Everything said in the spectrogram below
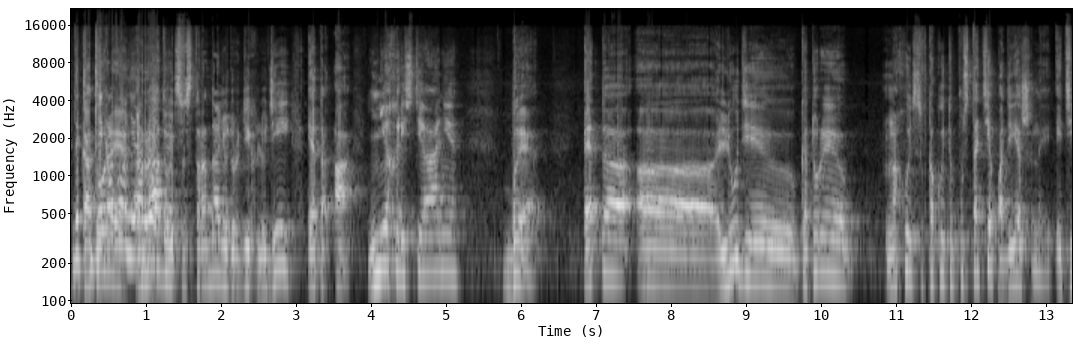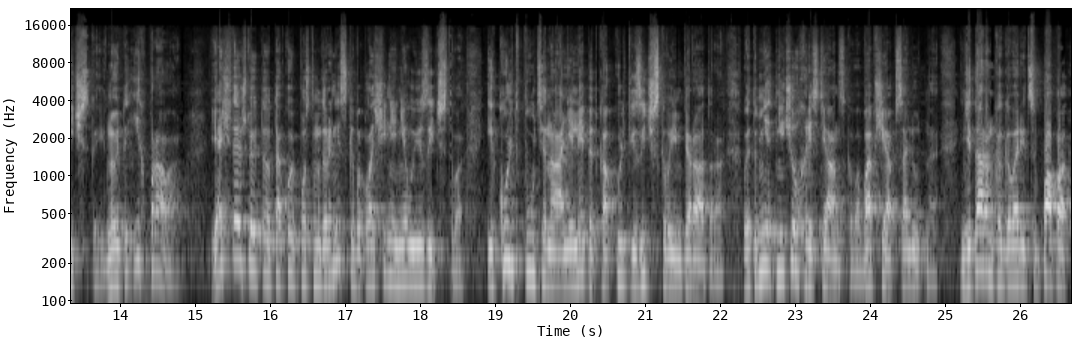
Да которые радуются страданию других людей, это а, не христиане, б, это э, люди, которые находятся в какой-то пустоте подвешенной, этической, но это их право. Я считаю, что это такое постмодернистское воплощение неоязычества. И культ Путина они лепят как культ языческого императора. В этом нет ничего христианского, вообще абсолютно. Недаром, как говорится, папа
